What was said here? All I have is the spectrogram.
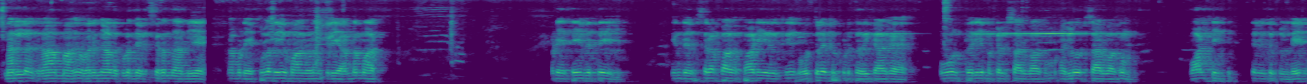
நல்ல கிராமமாக வருங்கால குழந்தைகள் சிறந்த அமைய நம்முடைய குலதெய்வமாக விளங்கக்கூடிய அண்ணமார் உடைய தெய்வத்தை இன்று சிறப்பாக பாடியதற்கு ஒத்துழைப்பு கொடுத்ததற்காக ஒவ்வொரு பெரிய மக்கள் சார்பாகவும் எல்லோர் சார்பாகவும் வாழ்த்தை தெரிவித்துக் கொண்டேன்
